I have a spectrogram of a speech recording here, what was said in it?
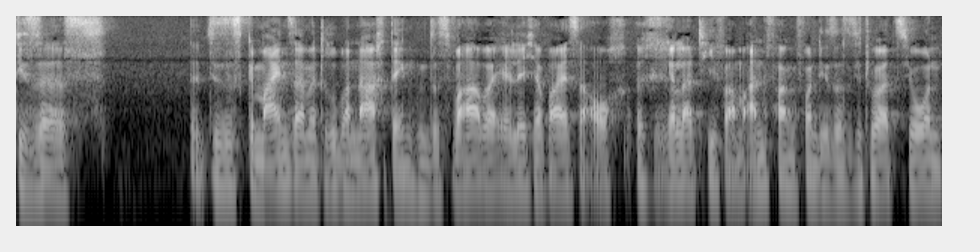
dieses, dieses gemeinsame drüber nachdenken, das war aber ehrlicherweise auch relativ am Anfang von dieser Situation.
